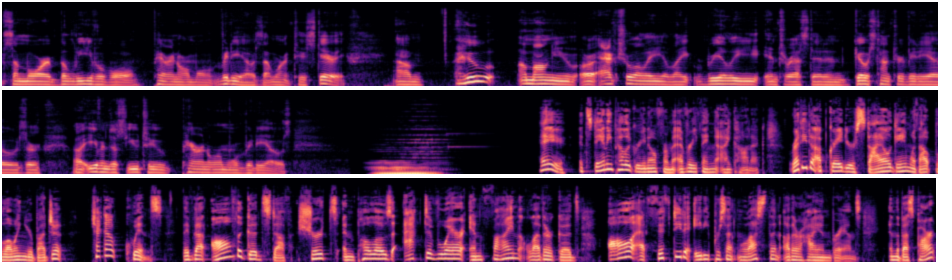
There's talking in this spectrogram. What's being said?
some more believable paranormal videos that weren't too scary. Um, who among you are actually like really interested in ghost hunter videos or uh, even just YouTube paranormal videos? Hey, it's Danny Pellegrino from Everything Iconic. Ready to upgrade your style game without blowing your budget? Check out Quince. They've got all the good stuff shirts and polos, activewear, and fine leather goods, all at 50 to 80% less than other high end brands. And the best part?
